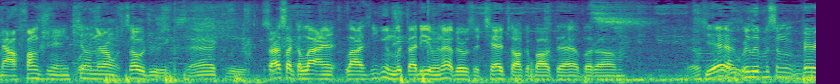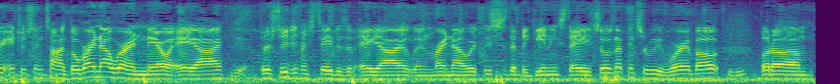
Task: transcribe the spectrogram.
malfunctioning and killing their own soldiers. Exactly. So that's like a lot. lot you can look that even up. There was a TED talk about that, but um, That's yeah, crazy. we're living some very interesting times. But right now we're in narrow AI. Yeah. There's three different stages of AI, and right now this is the beginning stage, so there's nothing to really worry about. Mhm. But um,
